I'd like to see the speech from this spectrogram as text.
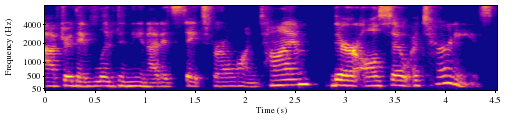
after they've lived in the United States for a long time. There are also attorneys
